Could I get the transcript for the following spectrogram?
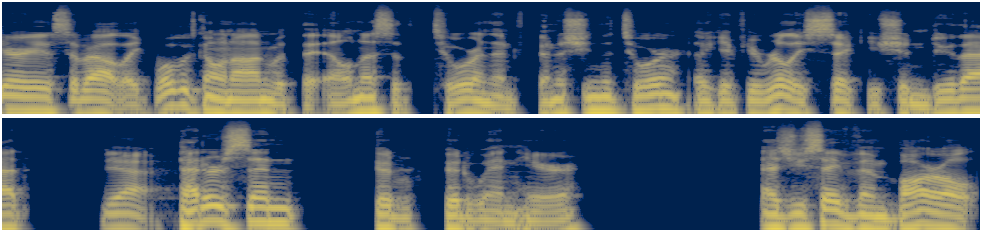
curious about like what was going on with the illness at the tour and then finishing the tour. Like if you're really sick, you shouldn't do that. yeah. Pedersen could could win here. As you say, van Baarle,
